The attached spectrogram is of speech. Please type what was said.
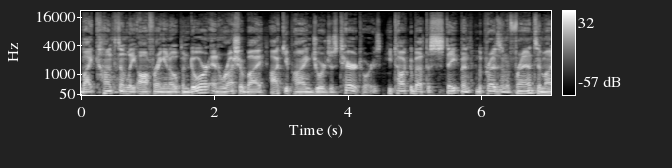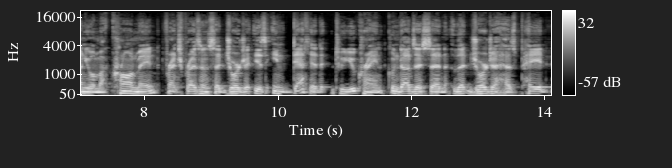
by constantly offering an open door and Russia by occupying Georgia's territories. He talked about the statement the president of France, Emmanuel Macron, made. French president said Georgia is indebted to Ukraine. Khundadze said that Georgia has paid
